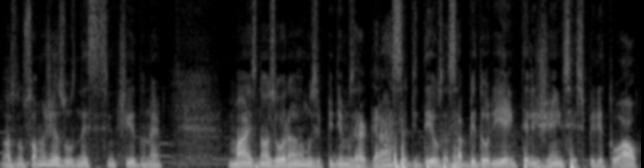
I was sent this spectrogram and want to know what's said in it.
nós não somos Jesus nesse sentido, né? Mas nós oramos e pedimos a graça de Deus, a sabedoria, a inteligência espiritual,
